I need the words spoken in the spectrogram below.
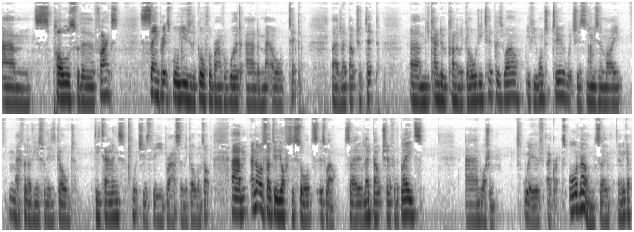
um, poles for the flags. Same principle, use the Gorthor Brown for wood and a metal tip, uh, Leadbelcher tip. Um, you can do kind of a goldy tip as well if you wanted to, which is using my method I've used for these gold detailings, which is the brass and the gold on top. Um, and also I do the officer's swords as well. So Leadbelcher for the blades and wash them with Agrax or none. So there we go.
